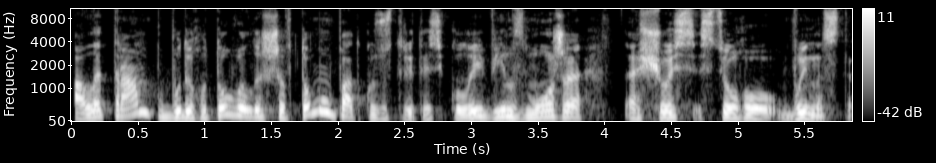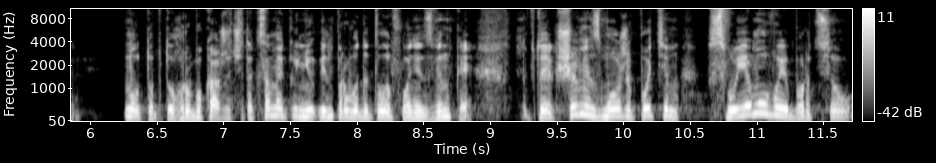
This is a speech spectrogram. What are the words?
але Трамп буде готовий лише в тому випадку зустрітись, коли він зможе е, щось з цього винести. Ну, тобто, грубо кажучи, так само, як він проводить телефонні дзвінки. Тобто, якщо він зможе потім своєму виборцю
